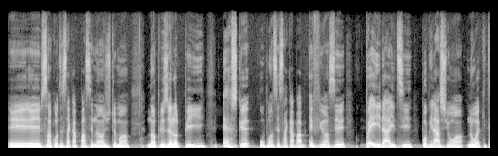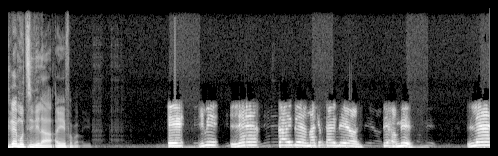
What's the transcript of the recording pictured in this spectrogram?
et, sans compter ça qui passe dans justement dans plusieurs autres pays, est-ce que vous pensez ça capable d'influencer le pays d'Haïti, population nous qui est très motivée là Et Jimmy, les Caribéens, les Caribéens fermés, les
